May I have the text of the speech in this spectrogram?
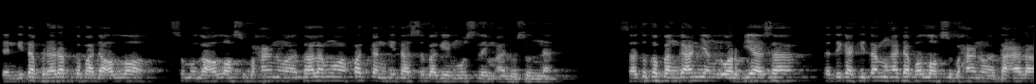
Dan kita berharap kepada Allah semoga Allah Subhanahu wa taala mewafatkan kita sebagai muslim sunnah. Satu kebanggaan yang luar biasa ketika kita menghadap Allah Subhanahu wa taala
